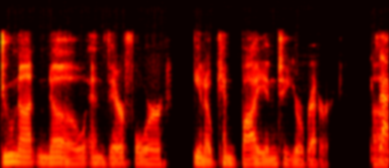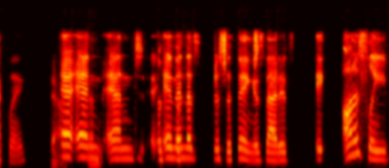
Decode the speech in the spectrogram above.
do not know and therefore you know can buy into your rhetoric Uh, Exactly. yeah. A- and and and then that's just the thing is that it's it, honestly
